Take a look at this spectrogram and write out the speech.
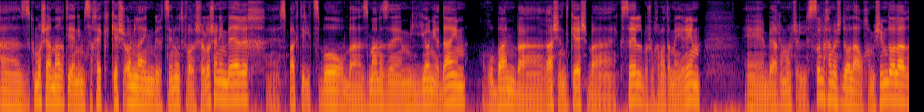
אז כמו שאמרתי, אני משחק קאש אונליין ברצינות כבר שלוש שנים בערך. הספקתי לצבור בזמן הזה מיליון ידיים, רובן ב-rush and cash באקסל, בשולחנות המהירים, אה, בערימות של 25 דולר או 50 דולר.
